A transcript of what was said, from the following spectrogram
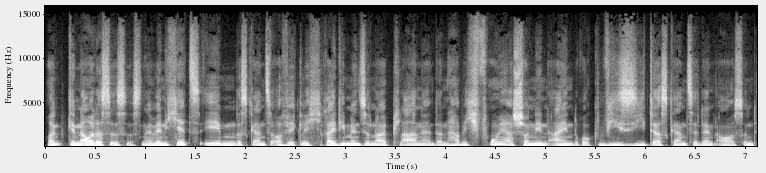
Und genau das ist es. Ne? Wenn ich jetzt eben das Ganze auch wirklich dreidimensional plane, dann habe ich vorher schon den Eindruck, wie sieht das Ganze denn aus und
